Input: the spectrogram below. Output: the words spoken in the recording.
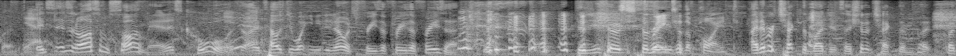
But yeah. It's, it's an awesome song, man. It's cool. It- Yeah. It tells you what you need to know. It's Frieza, Frieza, Frieza. Did you so, so straight then to the point. I never checked the budgets. I should have checked them, but but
